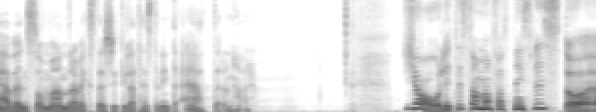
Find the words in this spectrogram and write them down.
även som andra växter se till att hästen inte äter den här. Ja, och lite sammanfattningsvis då,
